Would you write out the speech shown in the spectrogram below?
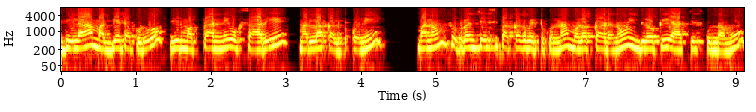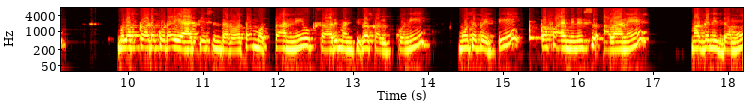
ఇది ఇలా మగ్గేటప్పుడు దీని మొత్తాన్ని ఒకసారి మరలా కలుపుకొని మనం శుభ్రం చేసి పక్కకు పెట్టుకున్న ములక్కాడను ఇందులోకి యాడ్ చేసుకుందాము. ములక్కాడ కూడా యాడ్ చేసిన తర్వాత మొత్తాన్ని ఒకసారి మంచిగా కలుపుకొని మూత పెట్టి ఒక ఫైవ్ మినిట్స్ అలానే మగ్గనిద్దాము.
